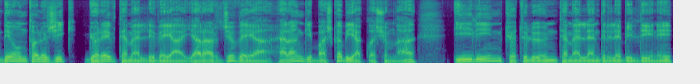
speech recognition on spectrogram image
deontolojik, görev temelli veya yararcı veya herhangi başka bir yaklaşımla iyiliğin kötülüğün temellendirilebildiğini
